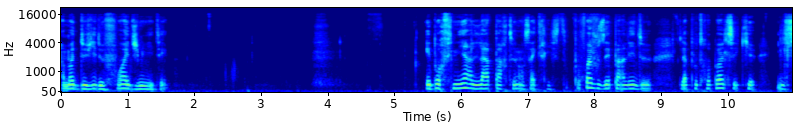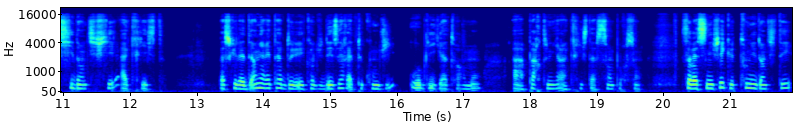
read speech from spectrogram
un mode de vie de foi et d'humilité. Et pour finir, l'appartenance à Christ. Pourquoi je vous ai parlé de l'apôtre Paul, c'est qu'il s'identifiait à Christ. Parce que la dernière étape de l'école du désert, elle te conduit obligatoirement à appartenir à Christ à 100%. Ça va signifier que ton identité,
